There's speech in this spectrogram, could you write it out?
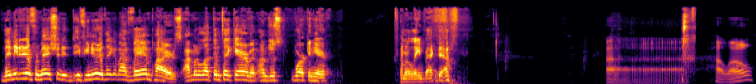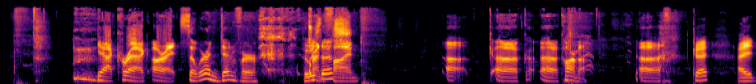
they needed information. If you knew anything about vampires, I'm gonna let them take care of it. I'm just working here. I'm gonna lean back down. Uh, hello. Yeah, Craig. All right, so we're in Denver Who is trying to this? find uh, uh, uh, Karma. Uh, Okay. I.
